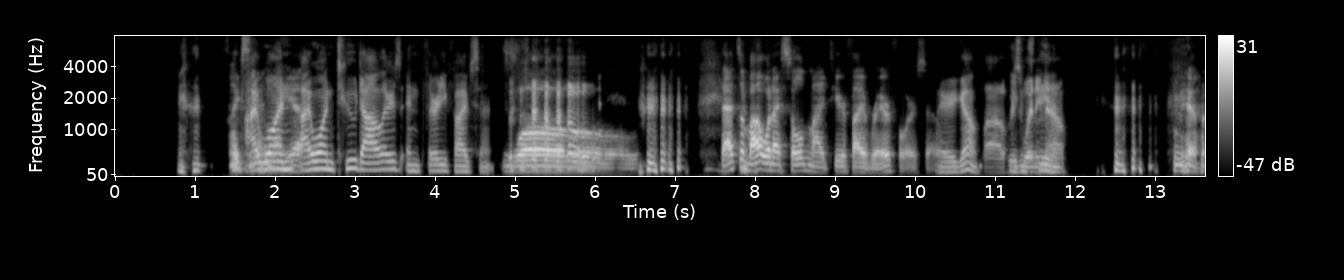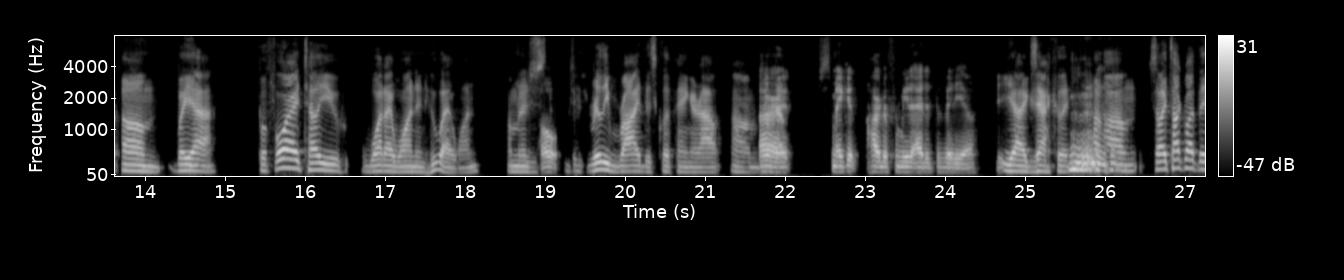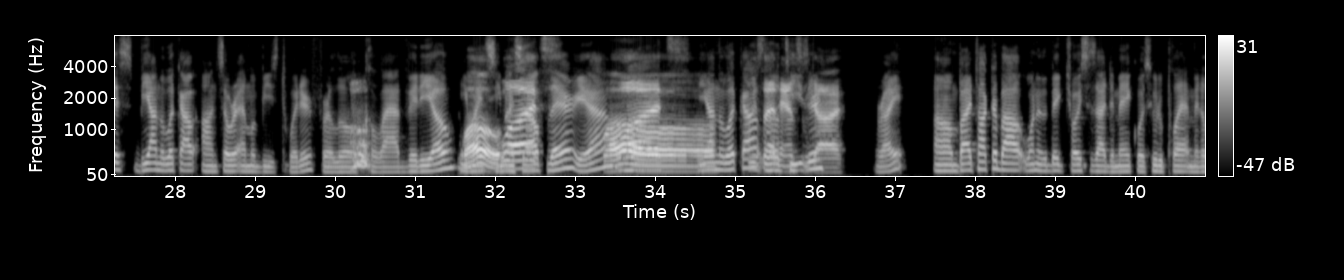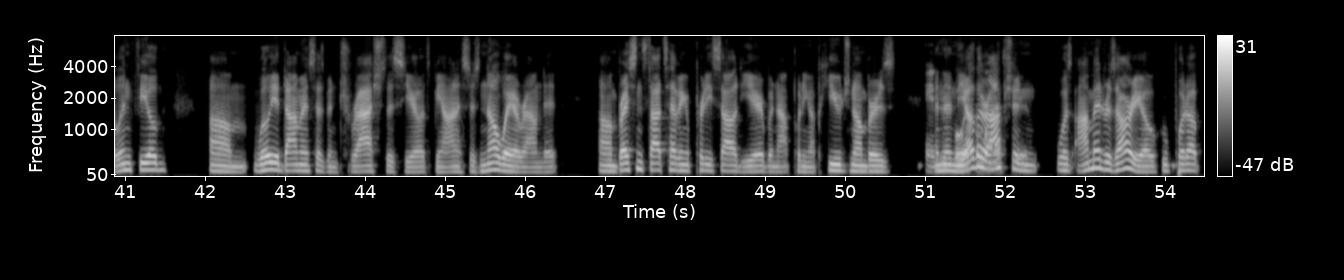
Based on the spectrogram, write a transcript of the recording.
Like I won yeah. I won two dollars and thirty five cents. Whoa. That's about what I sold my tier five rare for. So there you go. Wow, who's Even winning Steven. now? yeah. um, but yeah, before I tell you what I won and who I won, I'm gonna just Oh. just really ride this cliffhanger out. Um, All Okay. right. Just make it harder for me to edit the video. yeah, exactly. um, so I talked about this. Be on the lookout on Sorare MLB's Twitter for a little collab video. You might see Whoa. myself What? there. Yeah, Whoa. be on the lookout. Who's that little teaser. guy? right? Um, but I talked about one of the big choices I had to make was who to play at middle infield. Um, Willie Adames has been trashed this year. Let's be honest. There's no way around it. Um, Bryson Stott's having a pretty solid year, but not putting up huge numbers. and then Boyd the other option year. was Amed Rosario, who put up,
